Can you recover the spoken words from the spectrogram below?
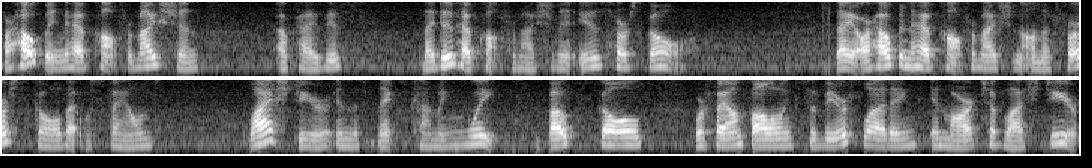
are hoping to have confirmation. Okay, this they do have confirmation. It is her skull. They are hoping to have confirmation on the first skull that was found last year in the next coming weeks. Both skulls were found following severe flooding in March of last year.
